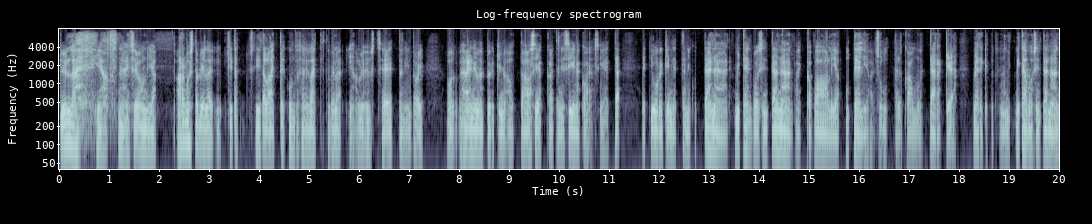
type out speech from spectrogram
Kyllä, ja näin se on. Ja arvoista vielä siitä, siitä laitteesta, kuntosalilaitteesta vielä ihan lyhyesti se, että niin toi on yhä enemmän pyrkinyt auttaa asiakkaita niin siinä kohdassa, että, että juurikin, että niin kuin tänään, miten voisin tänään vaikka vaalia uteliaisuutta, joka on mulle tärkeä merkityksen, mitä voisin tänään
